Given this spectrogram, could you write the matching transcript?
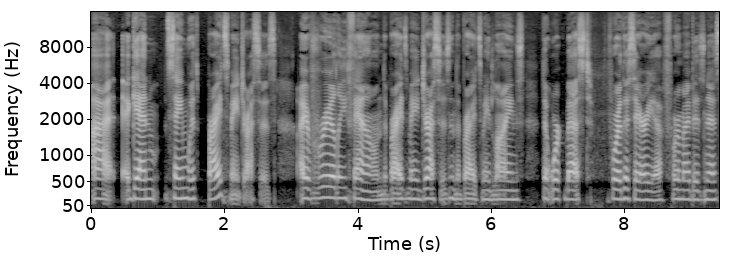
Uh, again, same with bridesmaid dresses. I've really found the bridesmaid dresses and the bridesmaid lines that work best for this area, for my business.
